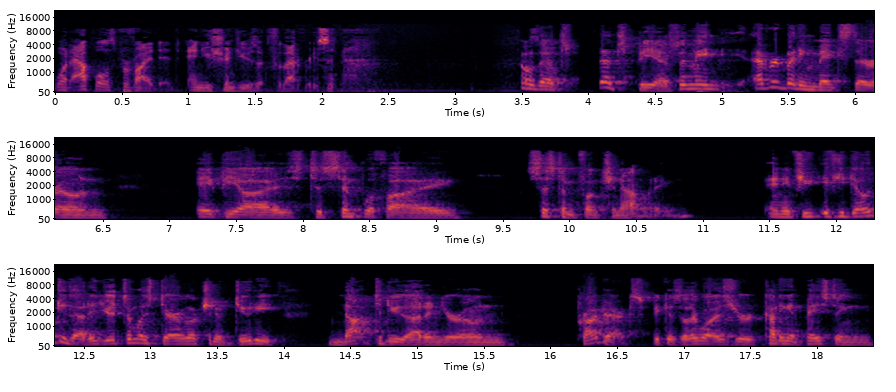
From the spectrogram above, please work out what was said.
what Apple has provided, and you shouldn't use it for that reason. Oh, that's that's BS. I mean, everybody makes their own APIs to simplify system functionality, and if you if you don't do that, it's almost dereliction of duty not to do that in your own projects because otherwise you're cutting and pasting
